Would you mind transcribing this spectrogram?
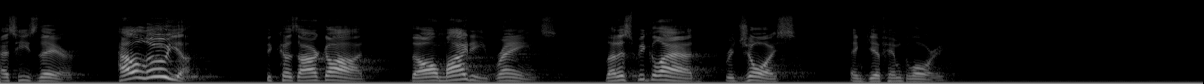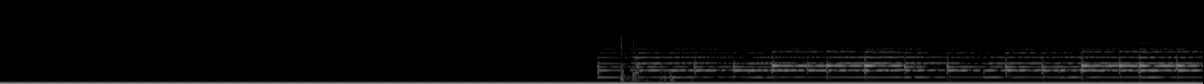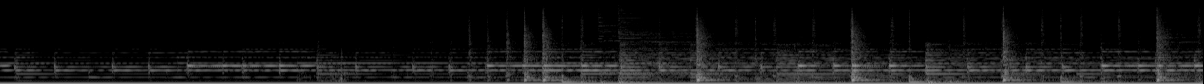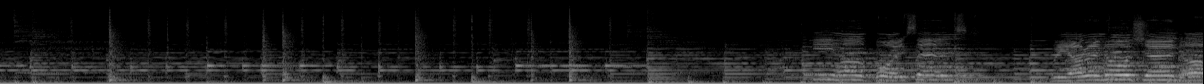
as he's there. Hallelujah! Because our God, the Almighty, reigns. Let us be glad, rejoice, and give him glory. vision of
